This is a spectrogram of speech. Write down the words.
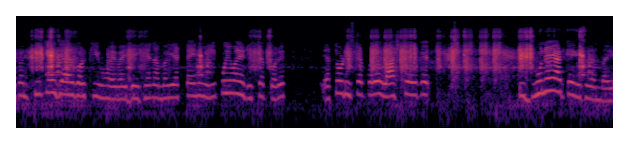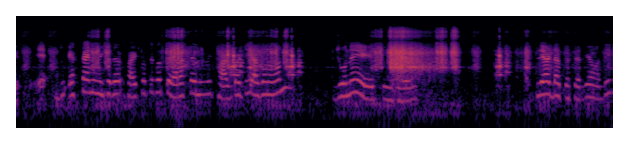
এখন পিকে যাওয়ার পর কি হয় ভাই? দেখেন আমাকে একটা এনিমি এই পরিমাণে ডিস্টার্ব করে। এত ডিস্টার্ব করে লাস্টে ওকে জুনে আটকে গেছিলাম ভাই? একটা এনিমির সাথে ফাইট করতে করতে আর একটা এনিমি থার্ড পার্টি আগমন জোনে প্লেয়ার ডাকতেছে আর কি আমাদের।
